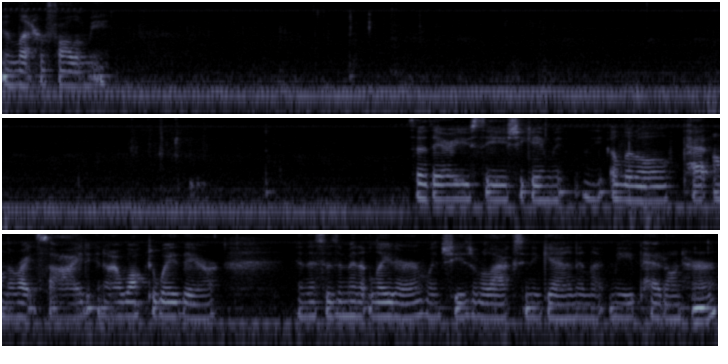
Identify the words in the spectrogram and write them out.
and let her follow me. So there you see she gave me a little pet on the right side and I walked away there. And this is a minute later when she's relaxing again and let me pet on her.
